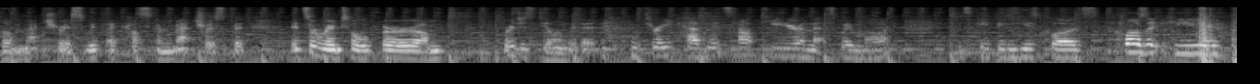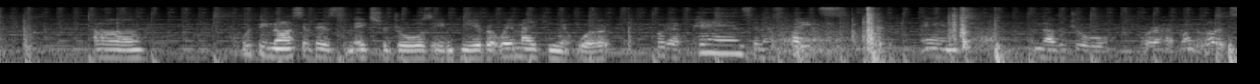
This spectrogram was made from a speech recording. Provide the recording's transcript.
the mattress with a custom mattress but it's a rental for um, we're just dealing with it. Three cabinets up here and that's where Mark is keeping his clothes. Closet here uh, would be nice if there's some extra drawers in here but we're making it work. Put our pans and our plates and another drawer where I have my clothes.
